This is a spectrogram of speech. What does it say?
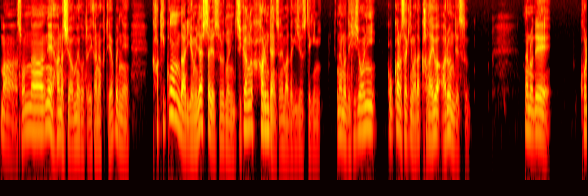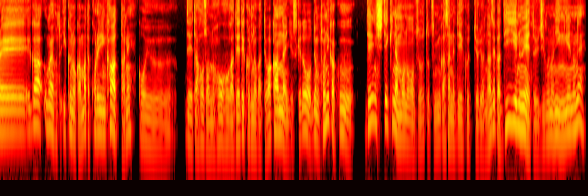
まあ、そんなね、話はうまいこといかなくて、やっぱりね、書き込んだり読み出したりするのに時間がかかるみたいですね、まだ技術的に。なので非常にここから先まだ課題はあるんです。なので、これがうまいこといくのか、またこれに変わったね、こういうデータ保存の方法が出てくるのかって分かんないんですけど、でもとにかく電子的なものをずっと積み重ねていくっていうよりは、なぜか DNA という自分の人間のね、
